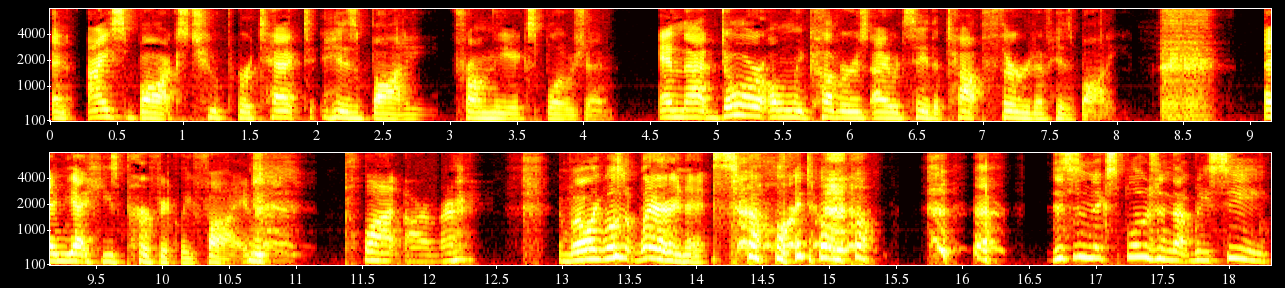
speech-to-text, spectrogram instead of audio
an ice box to protect his body from the explosion. And that door only covers, I would say, the top third of his body. And yet he's perfectly fine. Plot armor. Well, he wasn't wearing it, so I don't know. this is an explosion that we see.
